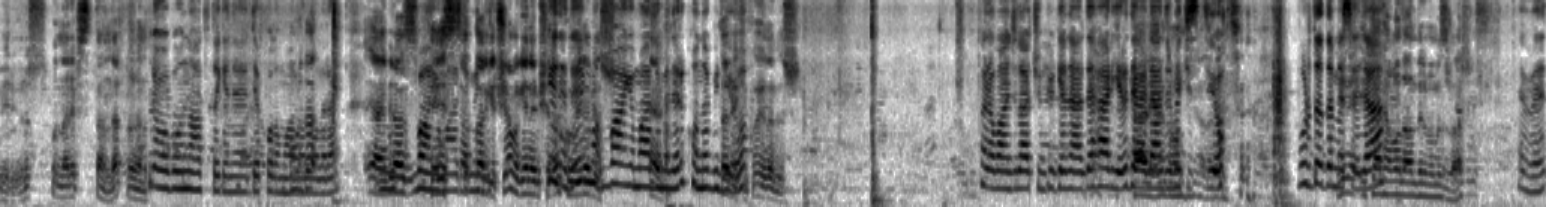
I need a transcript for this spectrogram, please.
veriyoruz. Bunlar hep standart donanım. lavabonun altı da gene depolama Burada alanı olarak. Yani biraz Banyo tesisatlar malzemeleri. geçiyor ama gene bir şeyler Gene de koyulabilir. ma- banyo malzemeleri Tabii konabiliyor. ki koyulabilir. Karavancılar çünkü genelde her yeri Her değerlendirmek yeri istiyor. Burada da Yine mesela havalandırmamız var. evet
